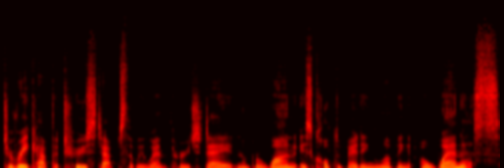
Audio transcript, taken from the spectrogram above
To recap the two steps that we went through today number one is cultivating loving awareness.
